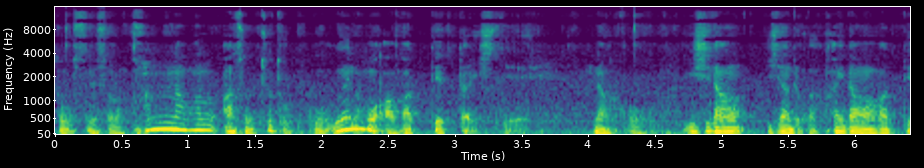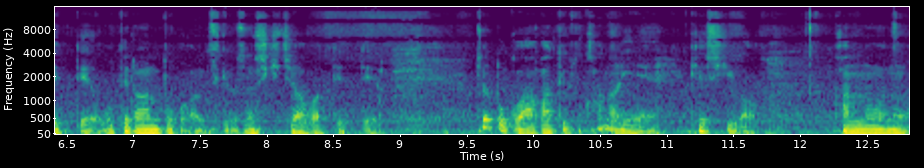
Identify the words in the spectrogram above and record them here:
そうですねその神長のあそうちょっとこう上の方上がってったりしてなんかこう石段石段とか階段上がってってお寺のとこあるんですけどその敷地上がってってちょっとこう上がっていくとかなりね景色が観音の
